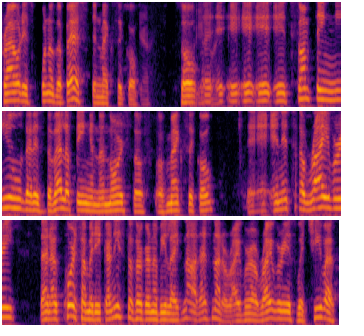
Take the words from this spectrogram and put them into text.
crowd is one of the best in Mexico. Yeah. So it, it, it, it's something new that is developing in the north of, of Mexico, and it's a rivalry that, of course, Americanistas are going to be like, no, that's not a rivalry. A rivalry is with Chivas.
